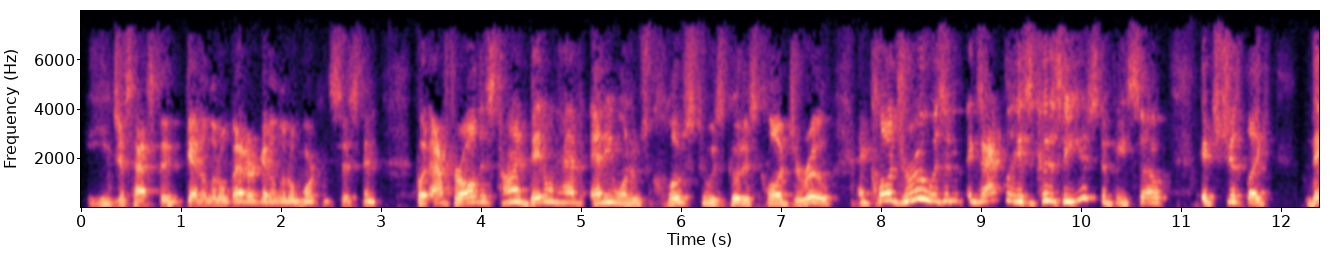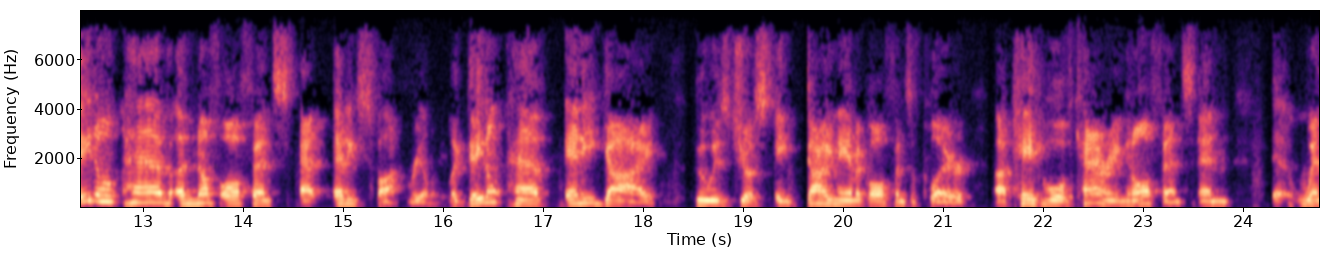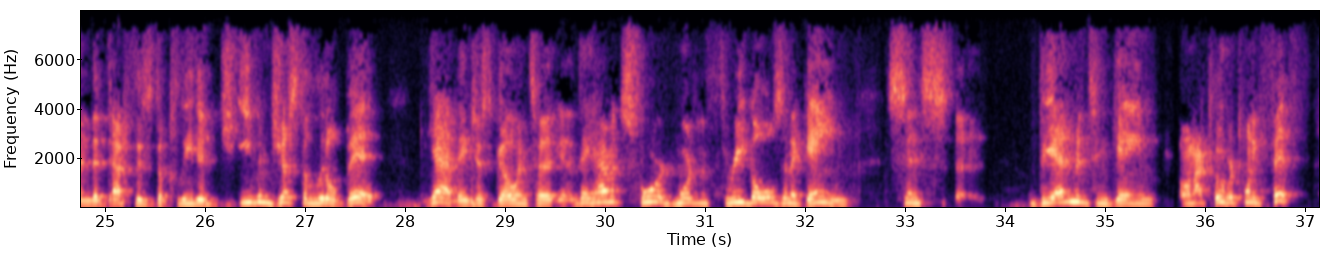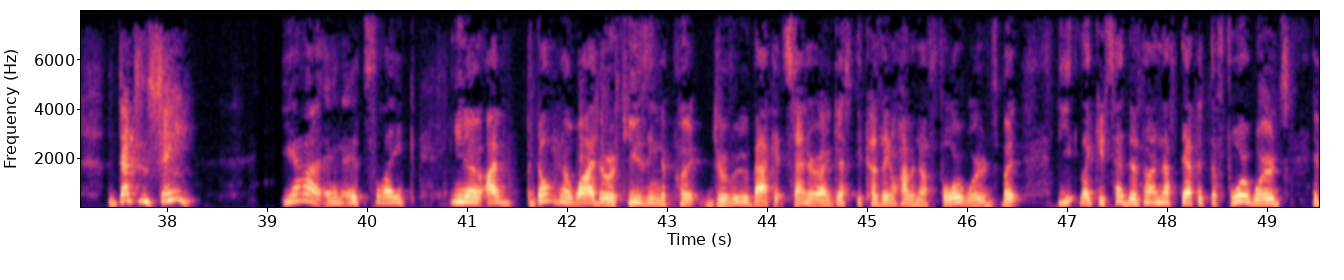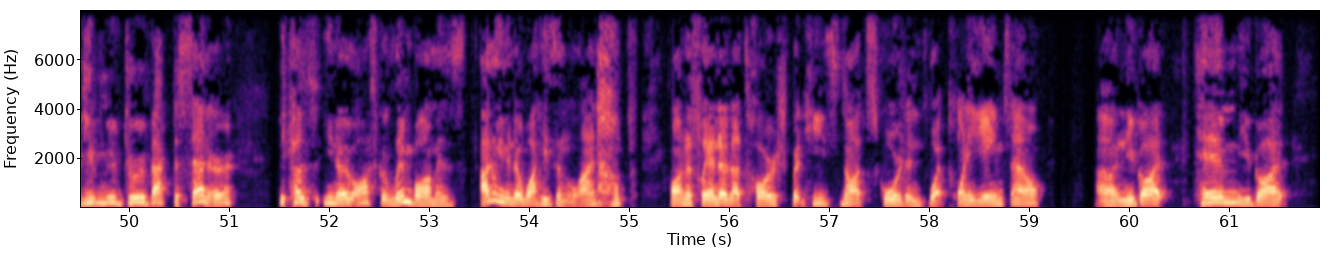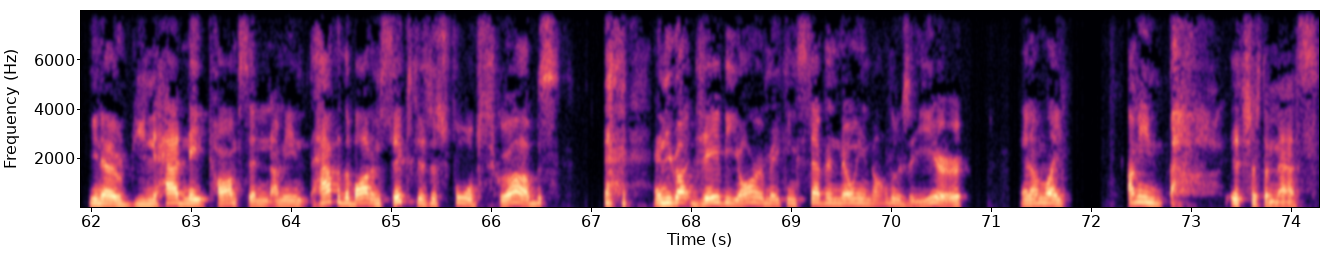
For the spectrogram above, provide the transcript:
he just has to get a little better, get a little more consistent. But after all this time, they don't have anyone who's close to as good as Claude Giroux, and Claude Giroux isn't exactly as good as he used to be. So it's just like they don't have enough offense at any spot really. Like they don't have any guy who is just a dynamic offensive player uh, capable of carrying an offense and when the depth is depleted even just a little bit, yeah, they just go into. They haven't scored more than three goals in a game since uh, the Edmonton game on October 25th. That's insane. Yeah, and it's like, you know, I don't know why they're refusing to put Giroux back at center. I guess because they don't have enough forwards. But like you said, there's not enough depth at the forwards. If you move Giroux back to center, because, you know, Oskar Lindblom is, I don't even know why he's in the lineup. Honestly, I know that's harsh, but he's not scored in what, 20 games now? Uh, and you got him, you got, you know, you had Nate Thompson. I mean, half of the bottom six is just full of scrubs. and you got JVR making $7 million a year. And I'm like, I mean, it's just a mess.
